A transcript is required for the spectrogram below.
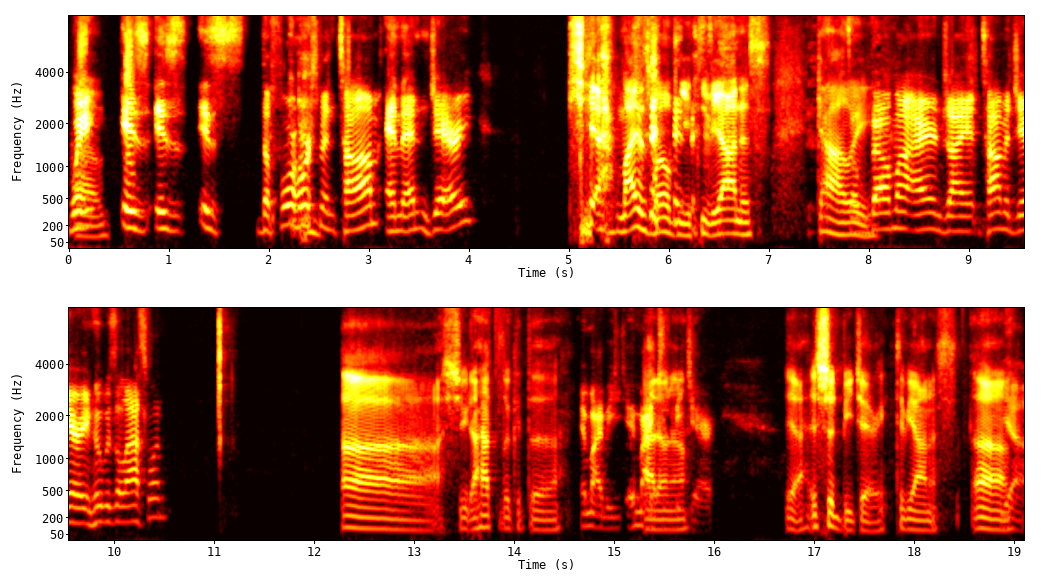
Wait, Um, is is is the four horsemen Tom and then Jerry? Yeah, might as well be, to be honest. So Golly. Velma, Iron Giant, Tom and Jerry, and who was the last one? Uh, shoot, I have to look at the. It might be. It might I don't know. be Jerry. Yeah, it should be Jerry, to be honest. Um, yeah.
